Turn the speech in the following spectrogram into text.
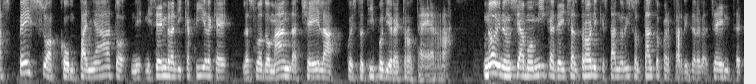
ha spesso accompagnato, mi sembra di capire che la sua domanda cela questo tipo di retroterra. Noi non siamo mica dei cialtroni che stanno lì soltanto per far ridere la gente.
